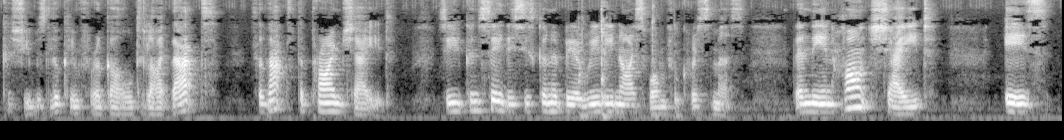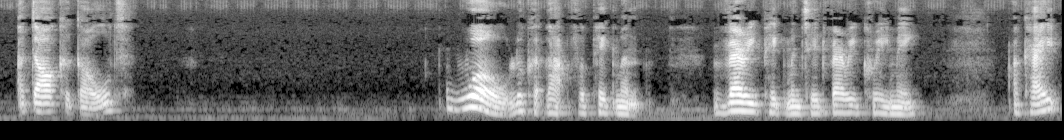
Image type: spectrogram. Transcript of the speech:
because she was looking for a gold like that. So that's the prime shade. So you can see this is going to be a really nice one for Christmas. Then the enhanced shade is a darker gold. Whoa, look at that for pigment. Very pigmented, very creamy okay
